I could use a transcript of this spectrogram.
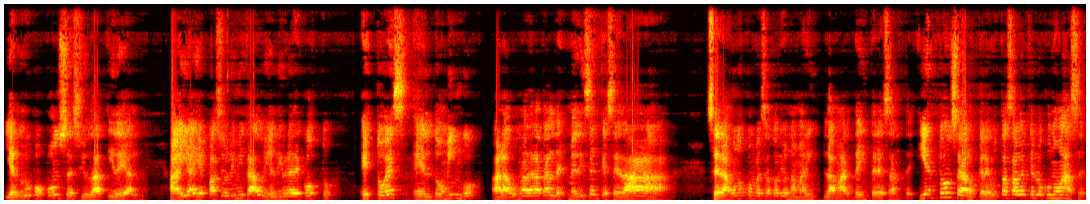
y el grupo Ponce Ciudad Ideal. Ahí hay espacios limitados y es libre de costo. Esto es el domingo a la una de la tarde. Me dicen que se da, se dan unos conversatorios la mar, la mar de interesante. Y entonces a los que les gusta saber qué es lo que uno hace,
